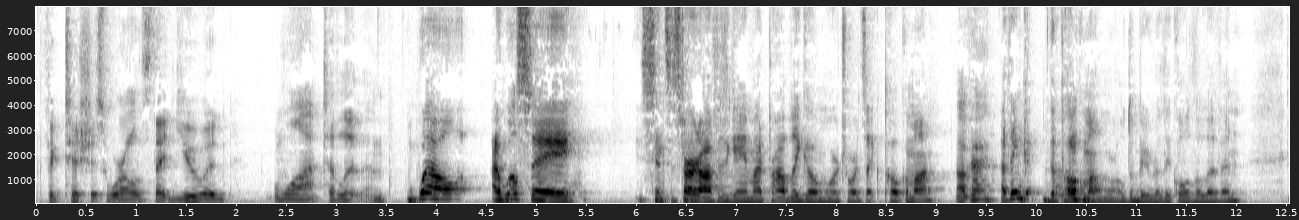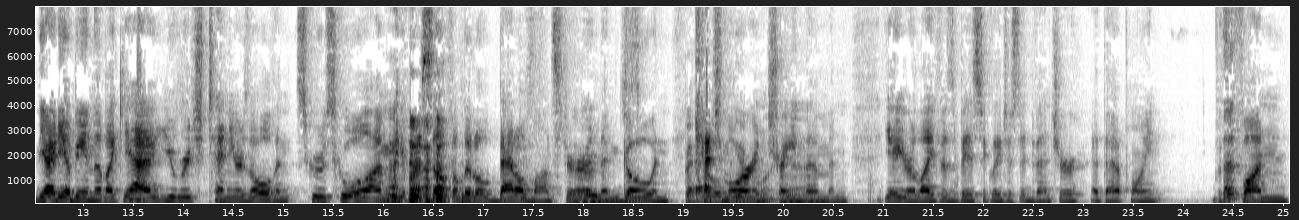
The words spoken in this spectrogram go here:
fictitious worlds that you would want to live in? Well, I will say, since it started off as a game, I'd probably go more towards like Pokemon. Okay. I think the Pokemon world would be really cool to live in. The idea being that, like, yeah, you reach 10 years old and screw school, I'm to get myself a little battle monster and then go and catch more and train yeah. them. And yeah, your life is basically just adventure at that point That- fun,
